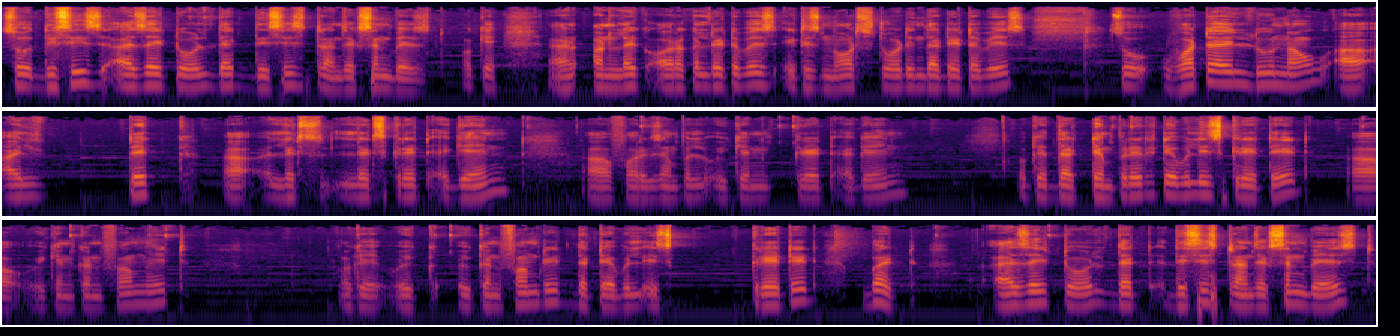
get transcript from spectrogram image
so this is as I told that this is transaction based okay and unlike Oracle database it is not stored in the database. So what I'll do now uh, I'll take uh, let's let's create again. Uh, for example we can create again. Okay the temporary table is created. Uh, we can confirm it okay we, we confirmed it the table is created but as I told that this is transaction based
